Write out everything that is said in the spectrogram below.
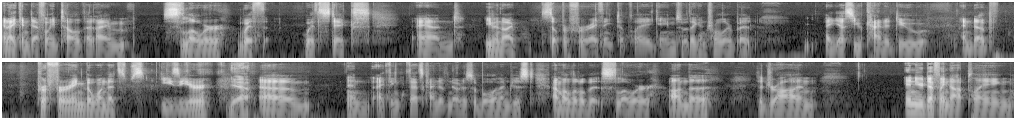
and I can definitely tell that I'm slower with with sticks, and even though I still prefer, I think, to play games with a controller, but I guess you kind of do end up preferring the one that's easier. Yeah. Um, and I think that's kind of noticeable. And I'm just I'm a little bit slower on the the draw, and and you're definitely not playing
